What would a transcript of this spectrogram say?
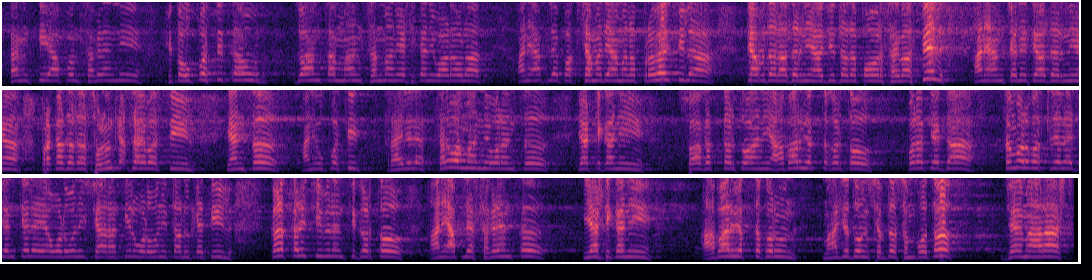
कारण की आपण सगळ्यांनी इथं उपस्थित राहून जो आमचा मान सन्मान या ठिकाणी वाढवलात आणि आपल्या पक्षामध्ये आम्हाला प्रवेश दिला. त्याबद्दल आदरणीय अजितदादा पवार साहेब असतील आणि आमच्या नेते आदरणीय प्रकाशदादा सोळंके साहेब असतील यांचं आणि उपस्थित राहिलेल्या सर्व मान्यवरांचं या ठिकाणी स्वागत करतो आणि आभार व्यक्त करतो. परत एकदा समोर बसलेल्या जनतेला या वडवणी शहरातील वडवणी तालुक्यातील कळकळीची विनंती करतो आणि आपल्या सगळ्यांचं या ठिकाणी आभार व्यक्त करून माझे दोन शब्द संपवतो. जय महाराष्ट्र.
